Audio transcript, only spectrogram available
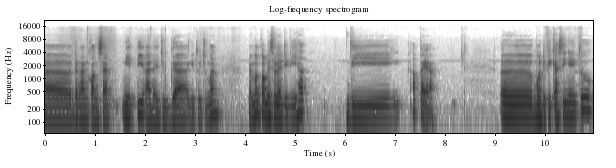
eh, dengan konsep MITI ada juga gitu. Cuman memang kalau misalnya dilihat di apa ya eh modifikasinya itu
